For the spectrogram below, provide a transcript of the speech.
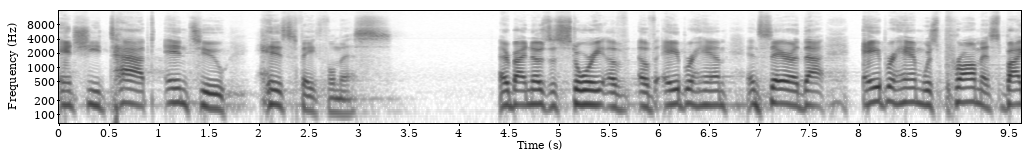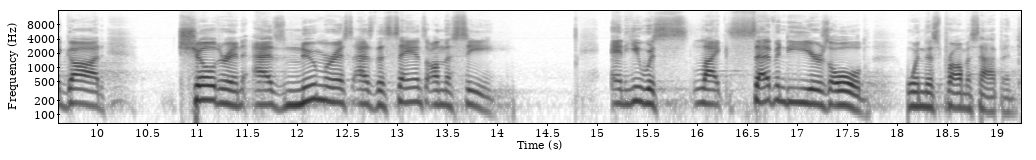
and she tapped into his faithfulness. Everybody knows the story of, of Abraham and Sarah that Abraham was promised by God children as numerous as the sands on the sea. And he was like 70 years old when this promise happened.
